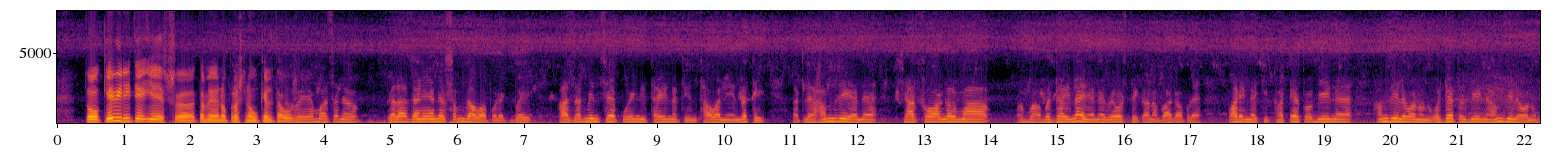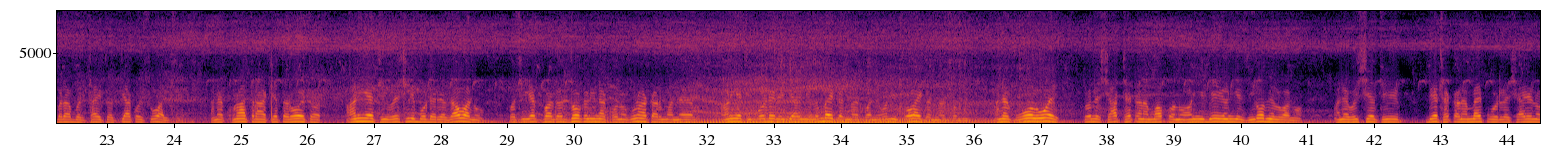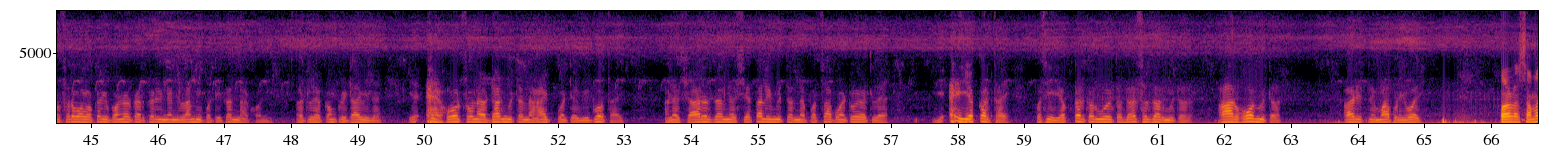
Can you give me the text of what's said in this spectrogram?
તો કેવી રીતે એ તમે એનો પ્રશ્ન ઉકેલતા હો છો? એમાં છે ને પહેલાં જાણે એને સમજાવવા પડે કે ભાઈ આ જમીન છે કોઈની થઈ નથી થવાની નથી. એટલે સમજી અને ચારસો આંગળમાં બધાય નહીં અને વ્યવસ્થિત આના ભાગ આપણે પાડી નાખીએ ઘટે તો બેને સમજી લેવાનું વધે તો બેને સમજી લેવાનું. બરાબર થાય તો ત્યાં કોઈ સવાલ છે. અને ખૂણાતરા ખેતર હોય તો આણીએથી વેસલી બોર્ડરે જવાનું, પછી એક ભાગ અડધો ગણી નાખવાનો ગુણાકારમાં ને અણીએથી બોર્ડરે જાય લંબાઈ કરી નાખવાની, ઓની પહોળાઈ કરી નાખવાની. અને ગોળ હોય તો એને સાત ઠેકાણા માપવાનો અણીએ બે અણીએ ઝીરો મેળવાનો. અને વચ્ચેથી બે ઠેકાણે માપ્યું એટલે શારીનો સરવાળો કરી, ભાંગાકાર કરીને એની લાંબી પટ્ટી કરી નાખવાની. એટલે કમ્પ્લીટ આવી જાય. એ સોળસો ને અઢાર મીટરને સાઠ પોઈન્ટે વીઘો થાય. અને ચાર હજારને છેતાલીસ મીટરને પચાસ પોઈન્ટ હોય એટલે એકર થાય. પછી હેક્ટર કરવું હોય તો દસ હજાર મીટર, આર હો મીટર આ રીતની માપણી હોય. પણ સામાન્ય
